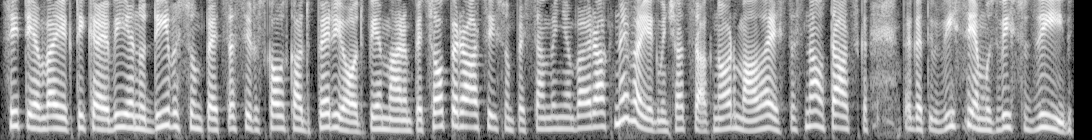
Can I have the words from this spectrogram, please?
Citiem vajag tikai vienu, divas, un pēc tas ir uz kaut kādu periodu, piemēram, pēc operācijas, un pēc tam viņam vairāk nevajag nevajag, viņš atsāk normāli ēst. Tas nav tāds, ka tagad visiem uz visu dzīvi.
